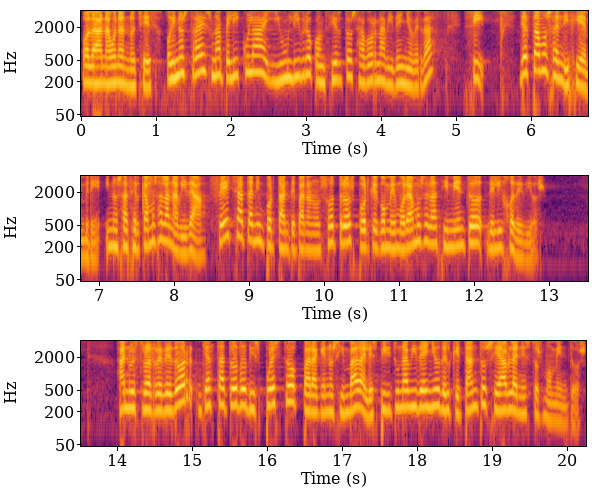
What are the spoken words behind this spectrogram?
Hola, Ana, buenas noches. Hoy nos traes una película y un libro con cierto sabor navideño, ¿verdad? Sí. Ya estamos en diciembre y nos acercamos a la Navidad, fecha tan importante para nosotros porque conmemoramos el nacimiento del Hijo de Dios. A nuestro alrededor ya está todo dispuesto para que nos invada el espíritu navideño del que tanto se habla en estos momentos.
